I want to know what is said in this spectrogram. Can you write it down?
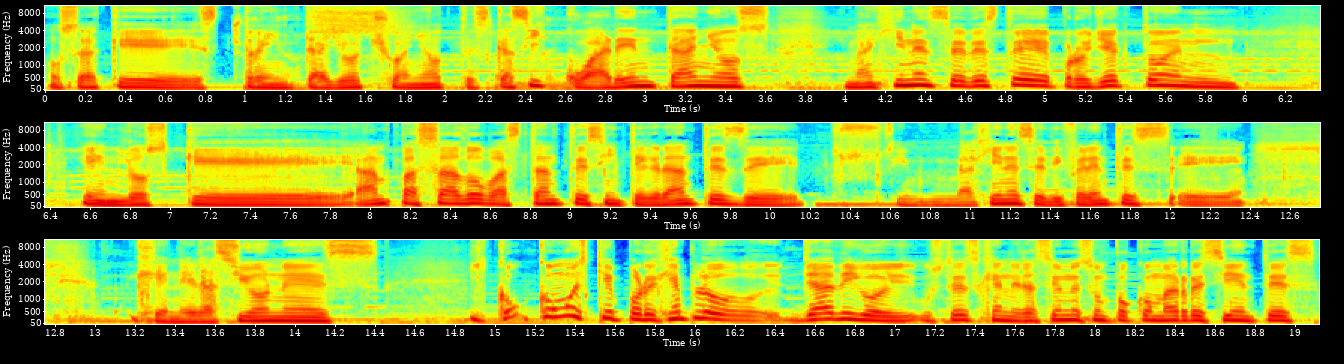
O sea que es 38 añotes, casi 40 años. Imagínense de este proyecto en, en los que han pasado bastantes integrantes de, pues, imagínense, diferentes eh, generaciones. ¿Y cómo es que, por ejemplo, ya digo, ustedes generaciones un poco más recientes,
